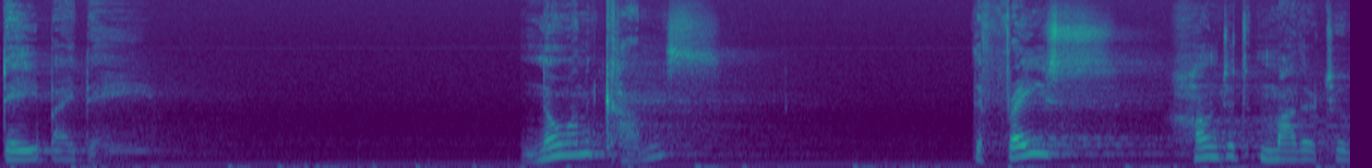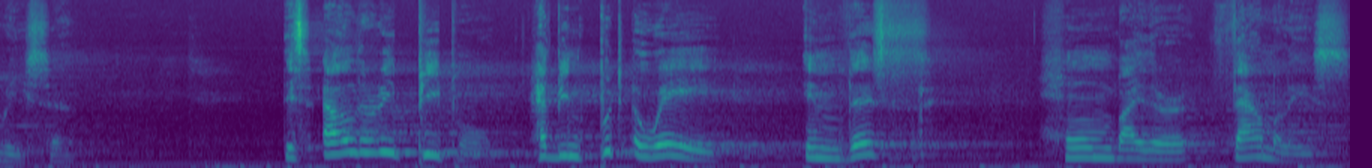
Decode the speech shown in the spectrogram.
day by day. No one comes. The phrase haunted Mother Teresa. These elderly people had been put away in this home by their families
